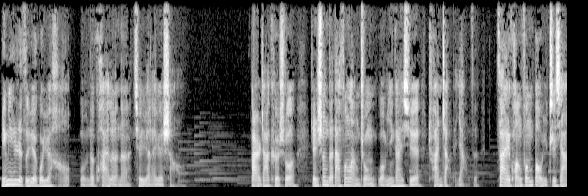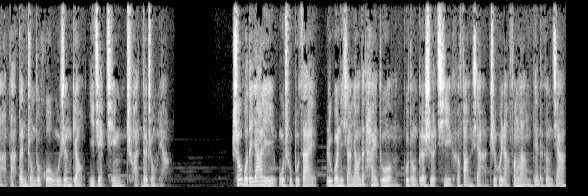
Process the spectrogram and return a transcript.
明明日子越过越好，我们的快乐呢却越来越少。巴尔扎克说：“人生的大风浪中，我们应该学船长的样子，在狂风暴雨之下，把笨重的货物扔掉，以减轻船的重量。”生活的压力无处不在，如果你想要的太多，不懂得舍弃和放下，只会让风浪变得更加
